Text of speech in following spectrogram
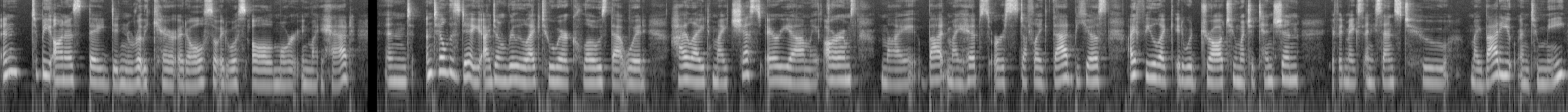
And to be honest, they didn't really care at all, so it was all more in my head. And until this day, I don't really like to wear clothes that would highlight my chest area, my arms, my butt, my hips, or stuff like that because I feel like it would draw too much attention, if it makes any sense, to my body and to me.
